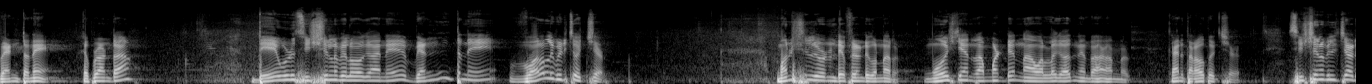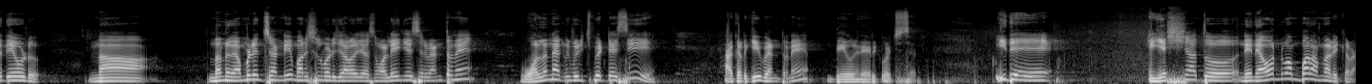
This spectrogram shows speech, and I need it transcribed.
వెంటనే. ఎప్పుడంట? దేవుడు శిష్యులను పిలవగానే వెంటనే వలలు విడిచి వచ్చారు. మనుషులు చూడండి డిఫరెంట్గా ఉన్నారు. మోషి అని రమ్మంటే నా వల్ల కాదు నేను రాను కానీ తర్వాత వచ్చాడు. శిష్యులను పిలిచాడు దేవుడు నా నన్ను వెంబడించండి మనుషులను బట్టి చాలా చేస్తాం వాళ్ళు ఏం చేశారు? వెంటనే వాళ్ళని అక్కడ విడిచిపెట్టేసి అక్కడికి వెంటనే దేవుని దగ్గరికి వచ్చేసారు ఇదే యష్యాతో నేను ఎవరిని పంపాలి అన్నాడు ఇక్కడ.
